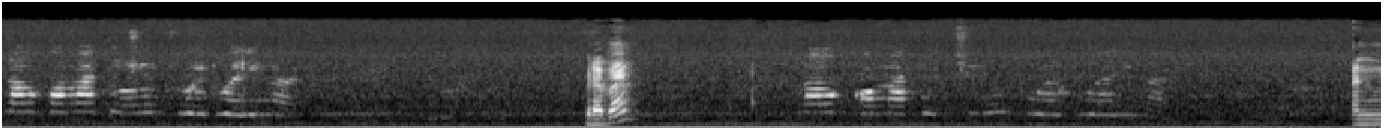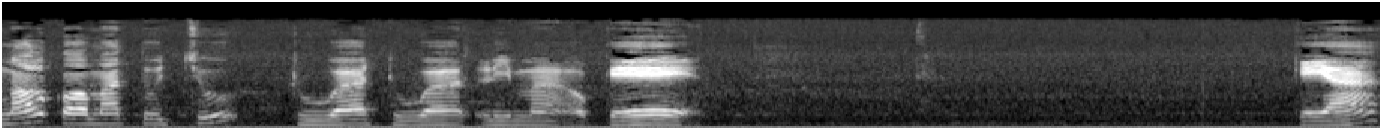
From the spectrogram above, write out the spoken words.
0,7225. Berapa? 0,7225. 0,7225. Oke. Oke ya,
